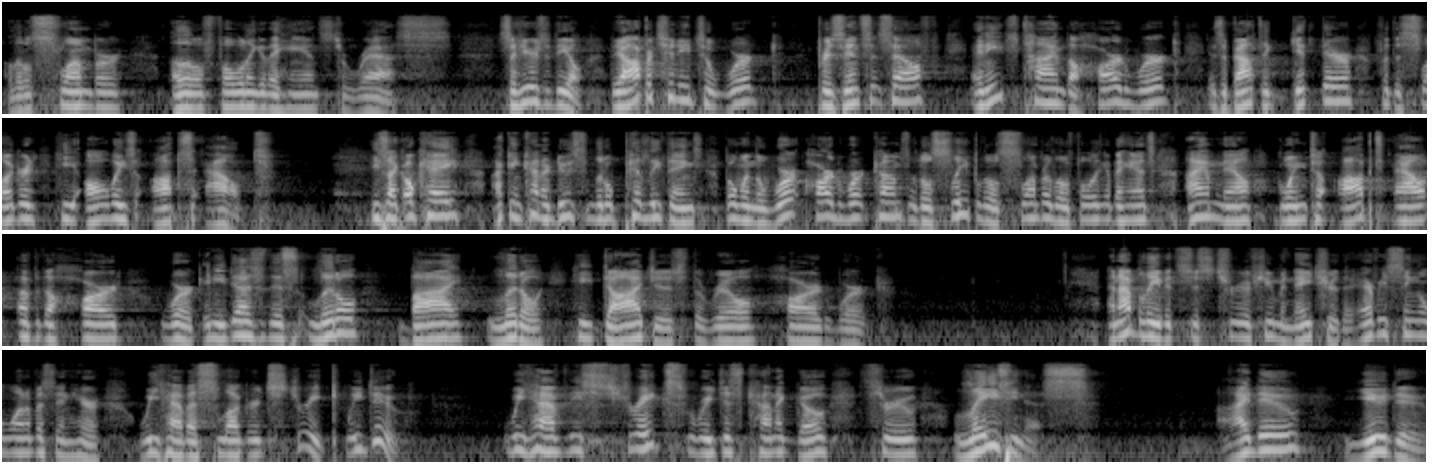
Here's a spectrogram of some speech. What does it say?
a little slumber, a little folding of the hands to rest. So here's the deal the opportunity to work presents itself, and each time the hard work is about to get there for the sluggard, he always opts out. He's like, okay, I can kind of do some little piddly things, but when the work, hard work comes, a little sleep, a little slumber, a little folding of the hands, I am now going to opt out of the hard work. And he does this little by little. He dodges the real hard work. And I believe it's just true of human nature that every single one of us in here, we have a sluggard streak. We do. We have these streaks where we just kind of go through laziness. I do, you do.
